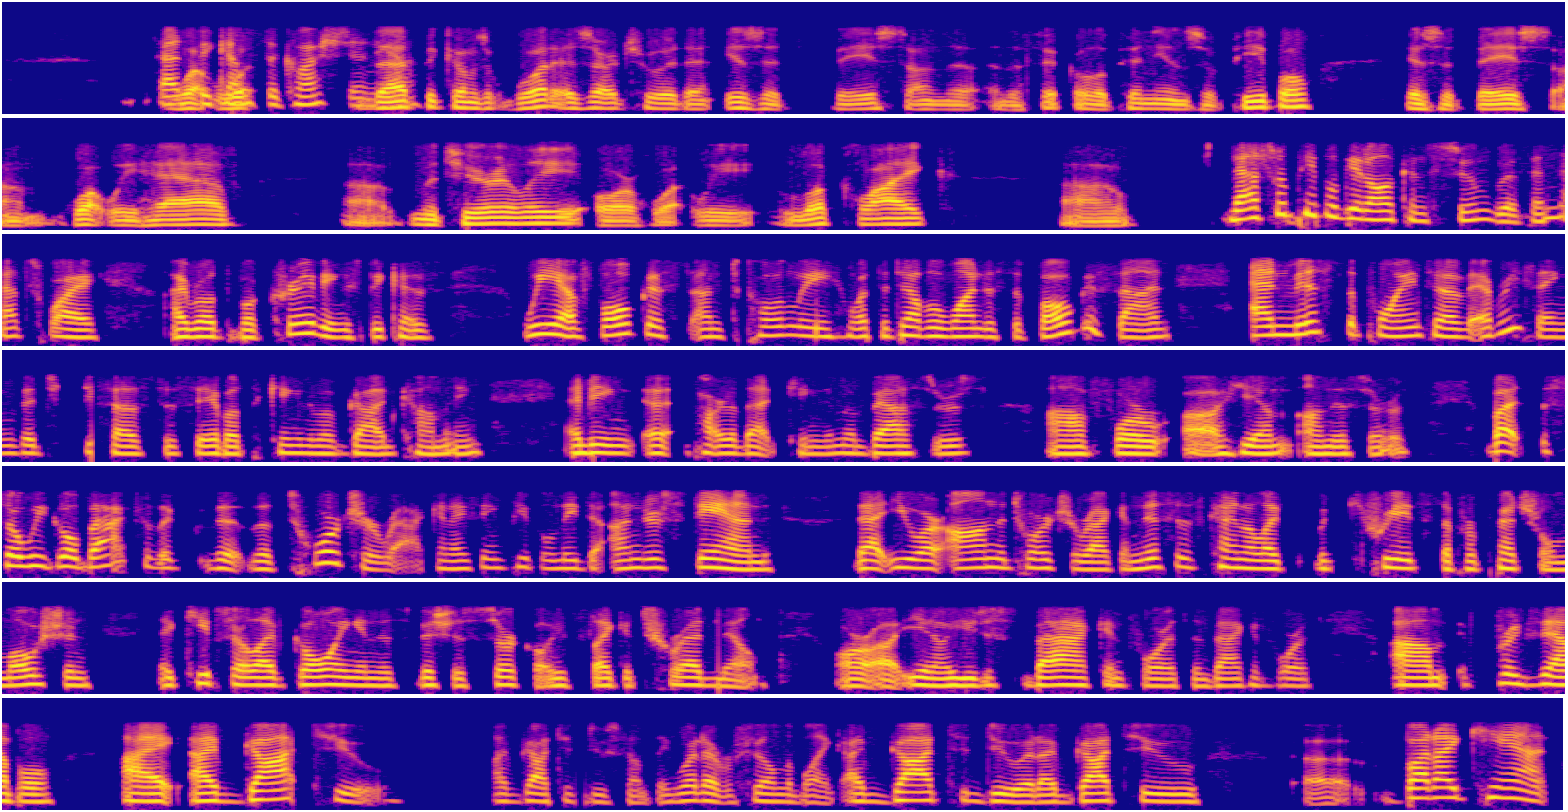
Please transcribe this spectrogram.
That what, becomes what, the question. That yeah. becomes what is our true identity? Is it based on the, the fickle opinions of people? Is it based on what we have uh, materially or what we look like? Uh, that's what people get all consumed with, and that's why I wrote the book Cravings because we have focused on totally what the devil wanted us to focus on and missed the point of everything that Jesus has to say about the kingdom of God coming and being part of that kingdom, ambassadors uh, for uh, Him on this earth. But so we go back to the, the, the torture rack, and I think people need to understand that you are on the torture rack, and this is kind of like what creates the perpetual motion that keeps our life going in this vicious circle. It's like a treadmill, or uh, you know, you just back and forth and back and forth. Um, for example, I I've got to I've got to do something, whatever, fill in the blank. I've got to do it. I've got to, uh, but I can't.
